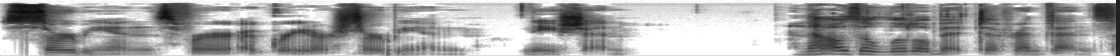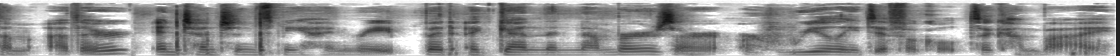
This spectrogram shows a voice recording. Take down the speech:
Serbians for a greater Serbian nation. And that was a little bit different than some other intentions behind rape, but again, the numbers are, are really difficult to come by.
